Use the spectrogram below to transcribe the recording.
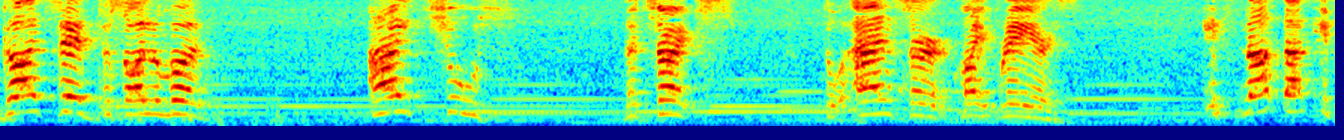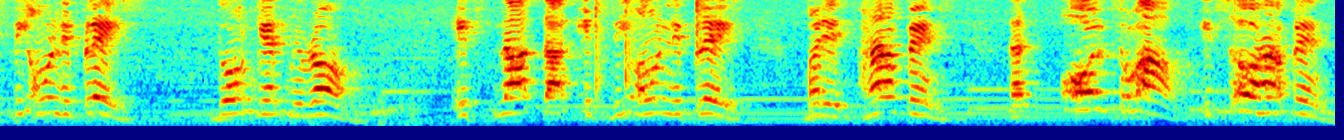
God said to Solomon, I choose the church to answer my prayers. It's not that it's the only place. Don't get me wrong. It's not that it's the only place, but it happens that all throughout, it so happened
